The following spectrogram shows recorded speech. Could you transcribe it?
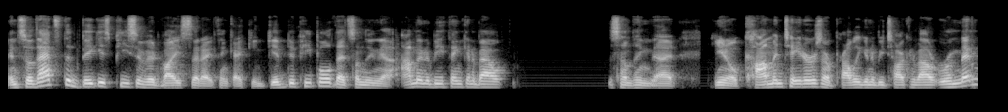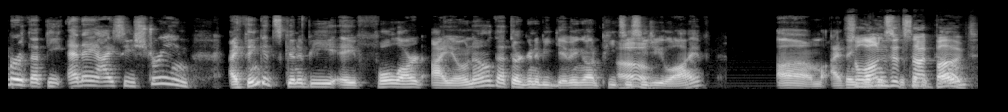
And so that's the biggest piece of advice that I think I can give to people. That's something that I'm going to be thinking about. Something that you know commentators are probably going to be talking about. Remember that the NAIC stream, I think it's going to be a full art Iono that they're going to be giving on PTCG Live. Um, I think so long as it's not code. bugged,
